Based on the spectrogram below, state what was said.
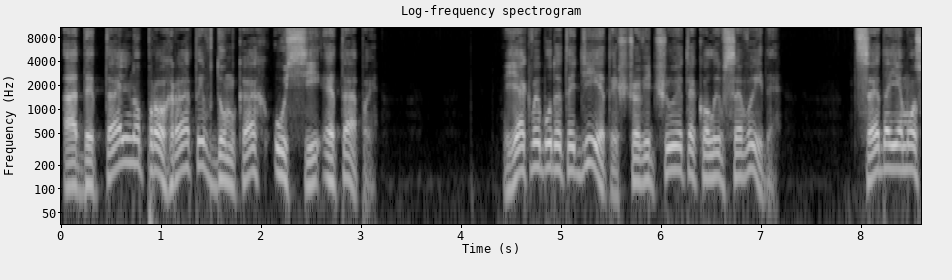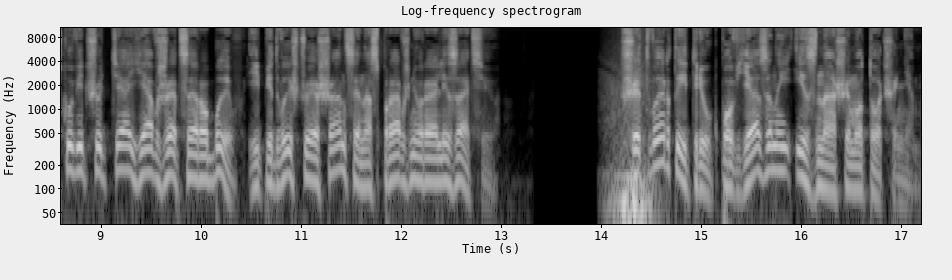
а детально програти в думках усі етапи. Як ви будете діяти, що відчуєте, коли все вийде? Це дає мозку відчуття Я вже це робив і підвищує шанси на справжню реалізацію. Четвертий трюк пов'язаний із нашим оточенням.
